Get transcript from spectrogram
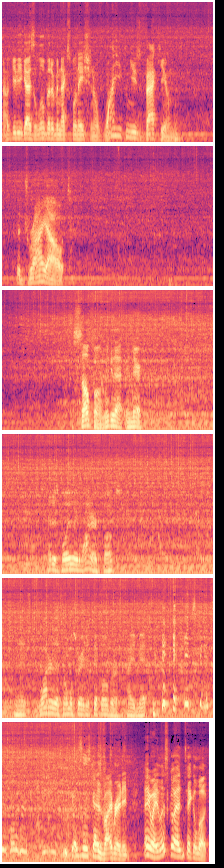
I'll give you guys a little bit of an explanation of why you can use vacuum to dry out a cell phone. Look at that in there. That is boiling water, folks. And it's water that's almost ready to tip over, I admit. it's going to tip over because this guy's vibrating. Anyway, let's go ahead and take a look.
